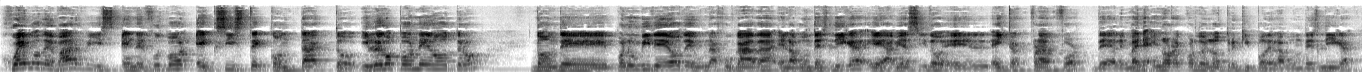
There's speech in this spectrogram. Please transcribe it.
juego de Barbies, en el fútbol existe contacto. Y luego pone otro donde pone un video de una jugada en la Bundesliga. Eh, había sido el Eintracht Frankfurt de Alemania y no recuerdo el otro equipo de la Bundesliga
